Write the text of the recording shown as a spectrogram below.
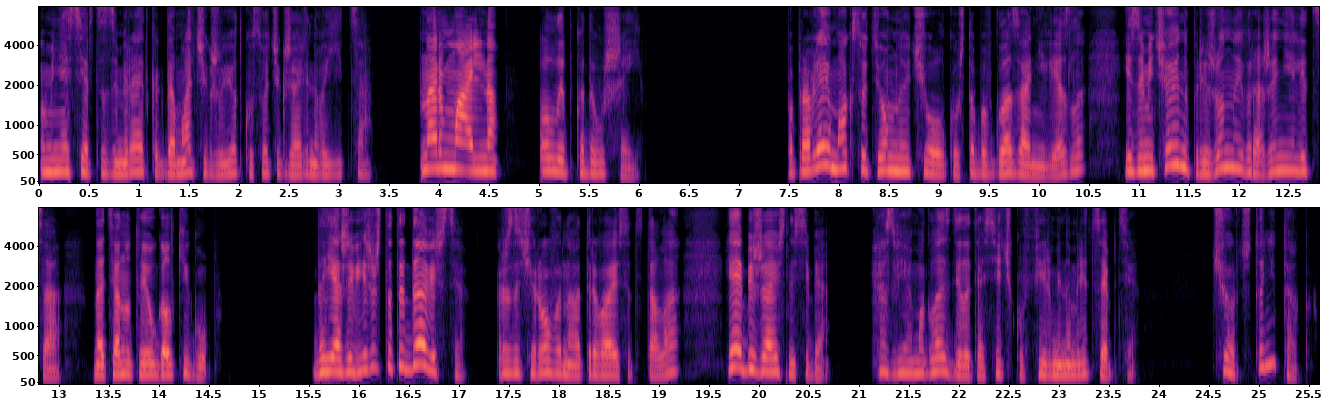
У меня сердце замирает, когда мальчик жует кусочек жареного яйца. Нормально, улыбка до ушей. Поправляю Максу темную челку, чтобы в глаза не лезло, и замечаю напряженное выражение лица, натянутые уголки губ. Да я же вижу, что ты давишься. Разочарованно отрываюсь от стола и обижаюсь на себя. Разве я могла сделать осечку в фирменном рецепте? Чёрт, что не так?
